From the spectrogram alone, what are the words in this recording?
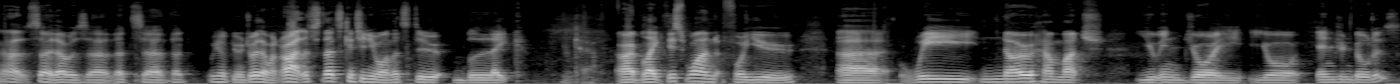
No, so that was uh, that's uh, that. We hope you enjoy that one. All right, let's let's continue on. Let's do Blayke. Okay. All right, Blayke. This one for you. Uh, we know how much you enjoy your engine builders,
